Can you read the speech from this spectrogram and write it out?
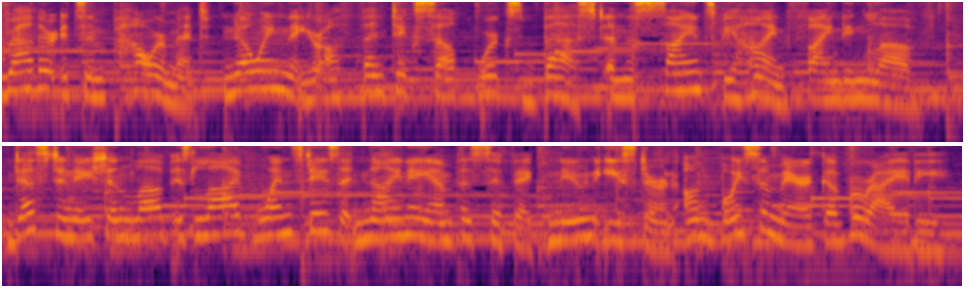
Rather, it's empowerment, knowing that your authentic self works best and the science behind finding love. Destination Love is live Wednesdays at 9 a.m. Pacific, noon Eastern on Voice America Variety.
